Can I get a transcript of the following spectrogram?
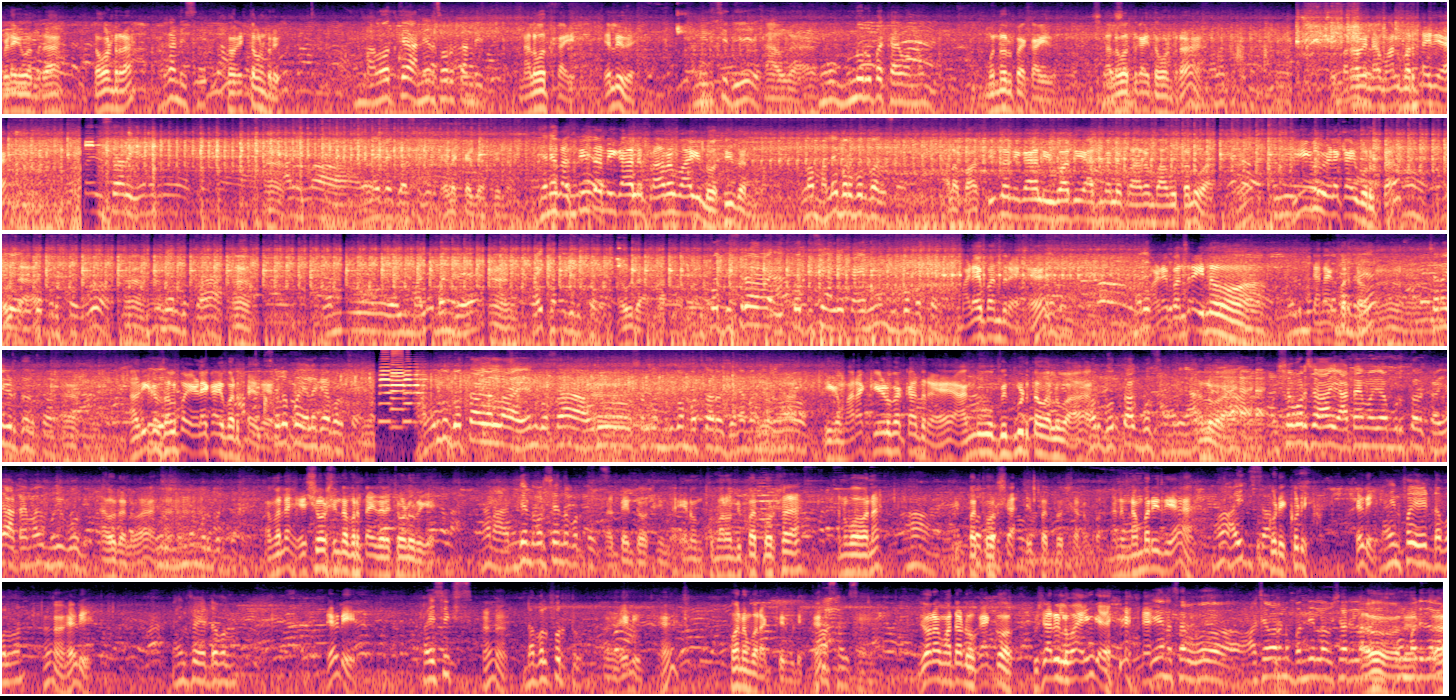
ಬೆಳಗ್ಗೆ ಬಂದ್ರಾ? ತೊಗೊಂಡ್ರಾ? ತಗೊಂಡಿ ಸರ್. ಎಷ್ಟು ತೊಗೊಂಡ್ರಿ? ನಲ್ವತ್ತಕ್ಕೆ ಹನ್ನೆರಡು ಸಾವಿರ ತಂದಿದ್ವಿ ನಲ್ವತ್ತು ಕಾಯಿ ಎಲ್ಲಿದೆ? ಅಲ್ಲಿ ಇರಿಸಿದ್ವಿ ಹೌದಾ? ಮುನ್ನೂರು ರೂಪಾಯಿ ಕಾಯಿ ಒಂದೊಂದು. ಮುನ್ನೂರು ರೂಪಾಯಿ ಕಾಯಿ. ನಲ್ವತ್ತು ಕಾಯಿ ತೊಗೊಂಡ್ರಾ ಪರವಾಗಿಲ್ಲ ಮಾಲ್ ಬರ್ತಾ ಇದೆಯಾ? ಸರ್ ಏನು ಹಾಂ. ಎಲ್ಲ ಎಲೆಕಾಯಿ ಜಾಸ್ತಿ ಎಳಕಾಯಿ ಜಾಸ್ತಿ ಸೀಸನ್ ಈಗಾಗಲೇ ಪ್ರಾರಂಭ ಆಗಿಲ್ವ ಸೀಸನ್ ಎಲ್ಲ ಮಳೆ ಬರ್ಬೋದು ಬರ ಸರ್. ಅಲ್ಲಪ್ಪ ಸೀಸನ್ ಈಗಾಗಲೇ ಯುಗಾದಿ ಆದಮೇಲೆ ಪ್ರಾರಂಭ ಆಗುತ್ತಲ್ವ? ಈಗಲೂ ಎಳೆಕಾಯಿ ಬರುತ್ತಾ? ಗೊತ್ತಾ? ಒಂದು ಎರಡು ಮಳೆ ಬಂದರೆ ಕಾಯಿ ಚೆನ್ನಾಗಿರುತ್ತೆ. ಹೌದಾ? ಇಪ್ಪತ್ತು ದಿವಸ ಇಪ್ಪತ್ತು ದಿವಸ ಹೀರೆಕಾಯಿನೂ ಕಾಯಿನೂ ಬರ್ತವೆ ಮಳೆ ಬಂದರೆ ಮಳೆ ಬಂದರೆ ಇನ್ನೂ ಚೆನ್ನಾಗಿ ಬರ್ತವೆ. ಚೆನ್ನಾಗಿರ್ತದೆ. ಅದಕ್ಕೆ ಸ್ವಲ್ಪ ಎಳೆಕಾಯಿ ಬರ್ತಾ ಇದೆ. ಸ್ವಲ್ಪ ಎಳೆಕಾಯಿ ಬರ್ತವೆ ಅವ್ರಿಗೂ ಗೊತ್ತಾಗಲ್ಲ ಏನು ಗೊತ್ತಾ? ಅವರು ಸ್ವಲ್ಪ ಮುರ್ಕೊಂಡ್ ಬರ್ತಾರೆ ಜನ ಬಂದಿರೋ ಈಗ ಮರ ಕೀಳ್ಬೇಕಾದ್ರೆ ಹಂಗು ಬಿದ್ದ್ಬಿಡ್ತಾವಲ್ವಾ ಅವ್ರಿಗೆ ಗೊತ್ತಾಗ್ಬೋದು ಸರ್ ಯಾಕೆ ಅಲ್ವಾ? ಗೊತ್ತಾ? ವರ್ಷ ವರ್ಷ ಯಾವ ಟೈಮಾಗ ಮುರಿತಾರೆ ಕೈ ಆ ಟೈಮಾಗ ಮುರಿಬೋದು. ಹೌದಲ್ವಾ? ಇವ್ರು ಮುಂದೆ ಮುರಿಬಿಡ್ತಾರೆ. ಆಮೇಲೆ ಎಷ್ಟು ವರ್ಷದಿಂದ ಬರ್ತಾ ಇದ್ದಾರೆ ಚೋಳೂರಿಗೆ? ನಾನು ಹದಿನೆಂಟು ವರ್ಷದಿಂದ ಬರ್ತೇನೆ ಸರ್ ಹದಿನೆಂಟು ವರ್ಷದಿಂದ. ಏನೊಂದು ಸುಮಾರು ಒಂದು ಇಪ್ಪತ್ತು ವರ್ಷ ಅನುಭವನ? ಹಾಂ ಇಪ್ಪತ್ತು ವರ್ಷ ಇಪ್ಪತ್ತು ವರ್ಷ ಅನುಭವ. ನನಗೆ ನಂಬರ್ ಇದೆಯಾ? ಹಾಂ ಐದು ಸರ್. ಕೊಡಿ ಕೊಡಿ. ಹೇಳಿ. Nine five eight double one. ಹಾಂ ಹೇಳಿ. Nine five eight double one. ಹೇಳಿ. Five six double four two ಹೇಳಿ. ಫೋನ್ ನಂಬರ್ ಹಾಕ್ತೀನಿ ಬಿಡಿ. ಸರಿ ಸರಿ. ಜೋರಾಗಿ ಮಾತಾಡ್ಬೇಕು ಯಾಕೋ ಹುಷಾರಿಲ್ವಾ ಹಿಂಗೆ? ಏನು ಸರ್ ಓ ಆಚೆ ಬಂದಿಲ್ಲ ಹುಷಾರಿಲ್ಲ. ಮಾಡಿದಾರೆ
